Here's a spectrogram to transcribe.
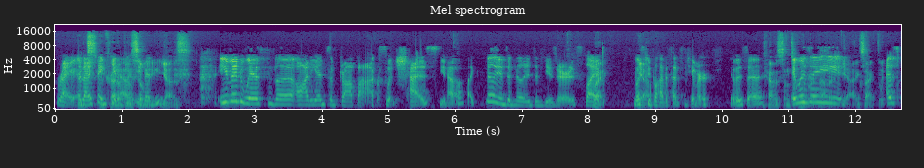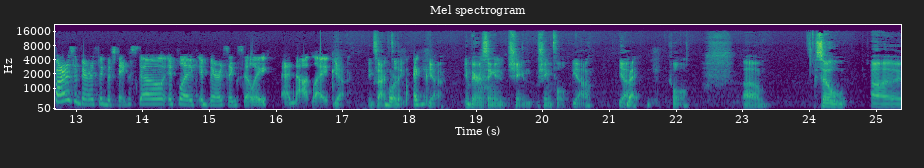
right and I think incredibly you know, silly even, yes even with the audience of Dropbox which has you know like millions and millions of users like right. most yeah. people have a sense of humor it was a, have a sense it was a yeah exactly as far as embarrassing mistakes go it's like embarrassing silly and not like yeah exactly mortifying. yeah embarrassing and shame shameful. Yeah, yeah, right. Cool. Um, so, uh,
